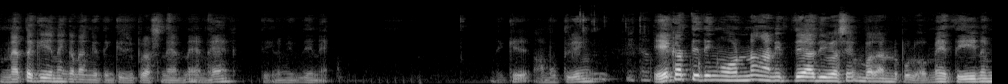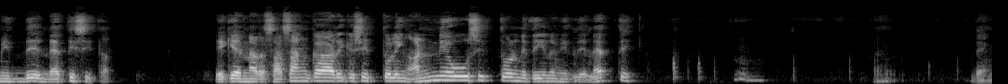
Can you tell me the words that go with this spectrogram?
නැත කියන එක නං ඉතින් කිසි ප්‍රශ්නයක් නෑ නෑ තියෙන මිද්දේ නෑ අමුතුවෙන් ඒකත් ඉතින් ඔන්න අනිත්‍යාදී වසයෙන් බලන්න පුළුව මේ තීන මිද්දේ නැති සිතත් එකන් අර සසංකාරික සිත්තුලින් අන්‍ය වූ සිත්තුවලන තීන මිද්දේ නැත්තේ. දැන්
